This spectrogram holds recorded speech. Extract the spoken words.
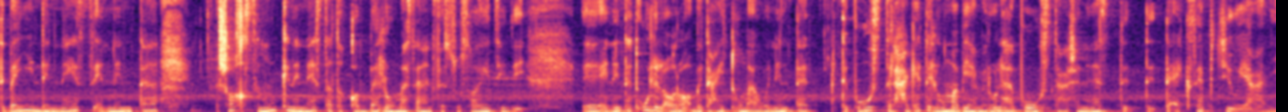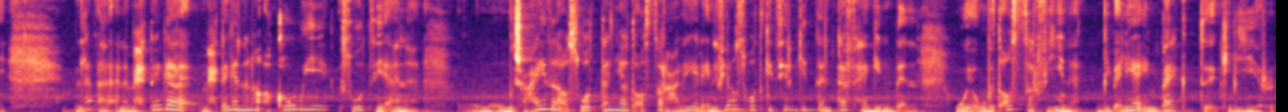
تبين للناس إن أنت شخص ممكن الناس تتقبله مثلا في السوسايتي دي. إن أنت تقول الآراء بتاعتهم أو إن أنت ت post الحاجات اللي هم بيعملوا لها post عشان الناس to accept you يعني. لا أنا محتاجة محتاجة إن أنا أقوي صوتي أنا ومش عايزة أصوات تانية تأثر عليا لأن في أصوات كتير جدا تافهة جدا وبتأثر فينا بيبقى ليها impact كبير.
